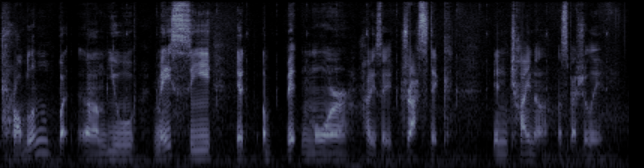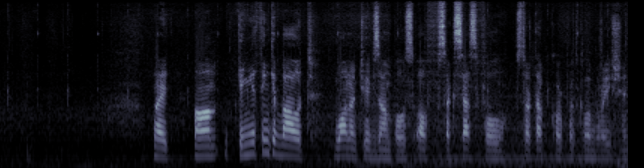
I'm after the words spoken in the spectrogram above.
problem, but um, you may see it a bit more how do you say drastic in China, especially. Right. Um, can you think about one or two examples of successful startup corporate collaboration?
